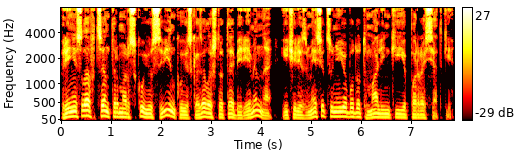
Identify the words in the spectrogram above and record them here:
принесла в центр морскую свинку и сказала, что та беременна, и через месяц у нее будут маленькие поросятки.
